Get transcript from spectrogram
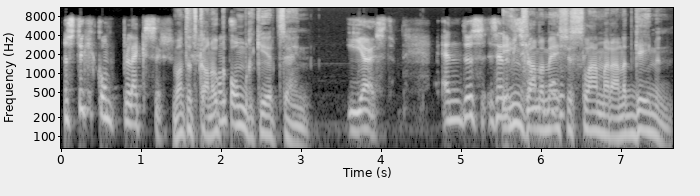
een stukje complexer. Want het kan ook Want, omgekeerd zijn. Juist. En dus zijn Eenzame meisjes slaan maar aan het gamen.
